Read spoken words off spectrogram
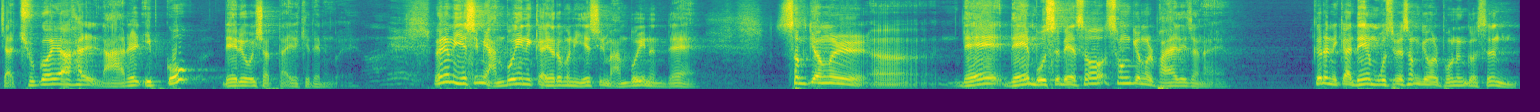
자, 죽어야 할 나를 입고 내려오셨다. 이렇게 되는 거예요. 왜냐면 예수님이 안 보이니까 여러분이 예수님 안 보이는데 성경을 어, 내, 내 모습에서 성경을 봐야 되잖아요. 그러니까 내 모습의 성경을 보는 것은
